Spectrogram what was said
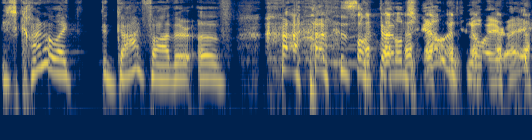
he's kind of like the godfather of the song title challenge in a way, right?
